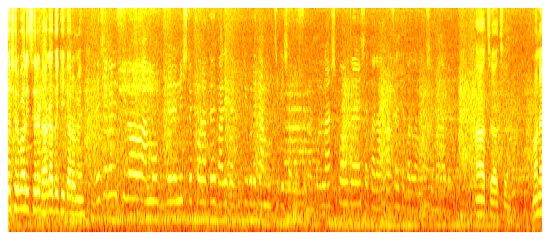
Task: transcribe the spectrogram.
দেশের বাড়ি ছেড়ে ঢাকাতে কি কারণে? দেশের বাড়ি ছিল আম্মু বেড়ে নিষ্ঠক করাতে বাড়ি ঘর বিক্রি করে দিয়ে আম্মুর চিকিৎসা করছিলাম। পরে পর্যায়ে এসে তারা বাঁচাইতে পারলাম না সে মারা গেল। আচ্ছা আচ্ছা। মানে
